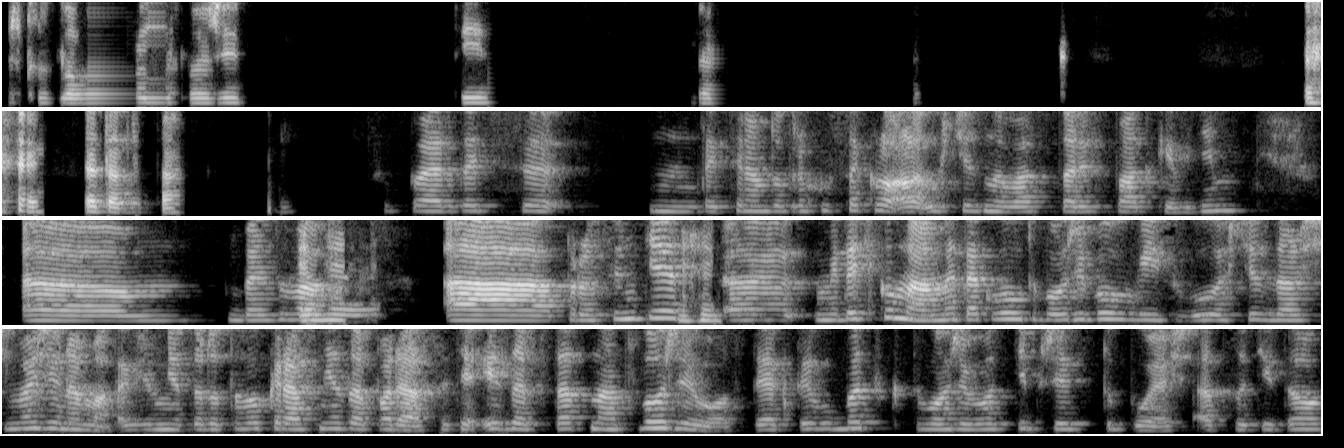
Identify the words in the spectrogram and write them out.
trošku zdlouhavý, složitý to je ta cesta. Super, teď se, hm, teď se nám to trochu seklo, ale už tě znova tady zpátky vidím. Um, bezva. Mm-hmm. A prosím tě, mm-hmm. my teďko máme takovou tvořivou výzvu ještě s dalšíma ženama, takže mě to do toho krásně zapadá. Se tě i zeptat na tvořivost, jak ty vůbec k tvořivosti přistupuješ a co ti to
